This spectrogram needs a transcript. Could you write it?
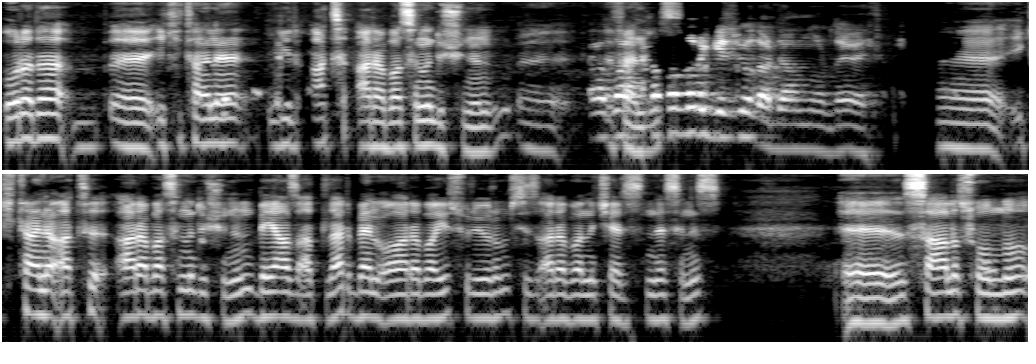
Orada e, iki tane bir at arabasını düşünün e, efendim. Kafaları geziyorlar devamlı orada evet. E, iki tane atı arabasını düşünün. Beyaz atlar. Ben o arabayı sürüyorum. Siz arabanın içerisindesiniz. E, sağlı sollu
